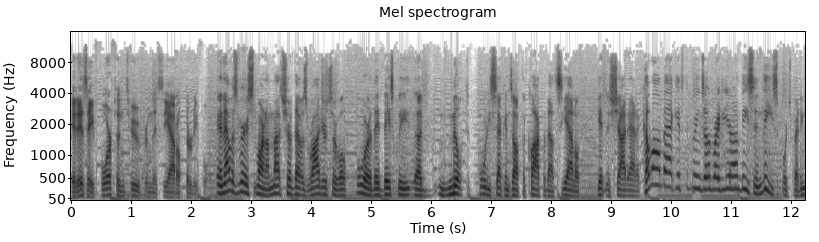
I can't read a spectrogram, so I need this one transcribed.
It is a fourth and two from the Seattle 34. And that was very smart. I'm not sure if that was Rodgers or four. They basically uh, milked 40 seconds off the clock without Seattle getting a shot at it. Come on back. It's the Green Zone right here on VSIN, the Sports Betting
